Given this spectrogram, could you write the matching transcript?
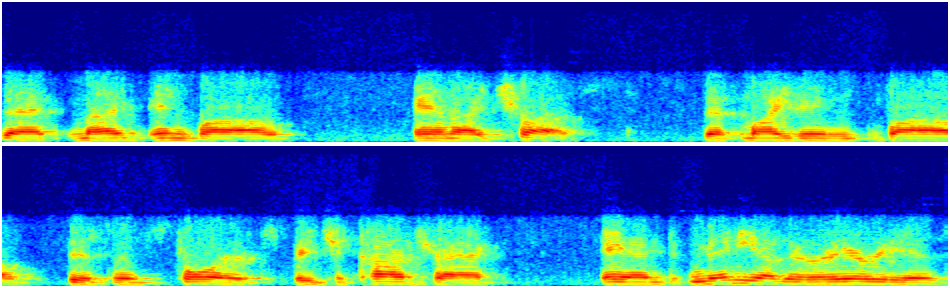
that might involve antitrust, that might involve business torts, breach of contract, and many other areas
